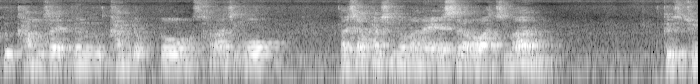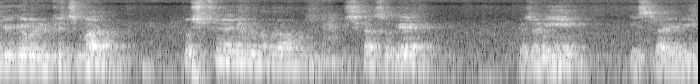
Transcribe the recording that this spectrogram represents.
그 감사했던 그 감격도 사라지고 다시 한 80년 만에 에스라가 왔지만 그래서 종교개혁을 일으켰지만 또 10수년이 흐르는 그런 시간 속에 여전히 이스라엘이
